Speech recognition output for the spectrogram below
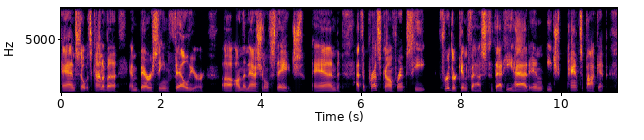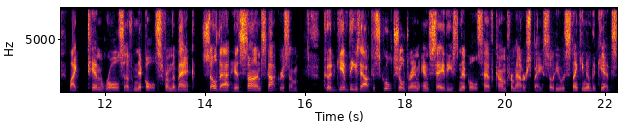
And so it was kind of a embarrassing failure uh, on the national stage. And at the press conference, he further confessed that he had in each pants pocket like 10 rolls of nickels from the bank so that his son, Scott Grissom, could give these out to school children and say these nickels have come from outer space. So he was thinking of the kids.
